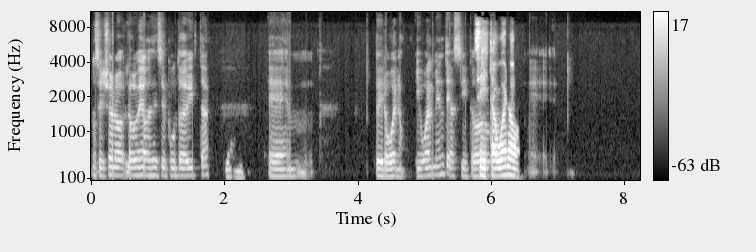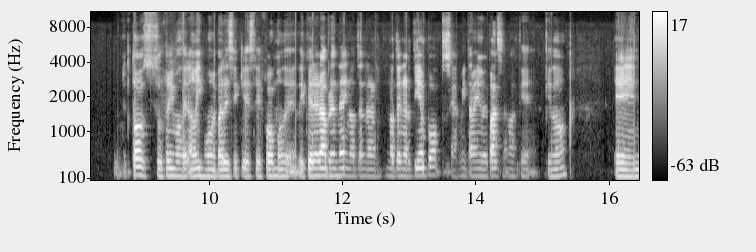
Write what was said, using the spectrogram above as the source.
No sé, yo lo, lo veo desde ese punto de vista. Eh, pero bueno, igualmente así todo. Sí, está bueno. eh, todos sufrimos de lo mismo, me parece que ese FOMO de, de querer aprender y no tener, no tener tiempo. O sea, a mí también me pasa, más que, que no. Eh,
